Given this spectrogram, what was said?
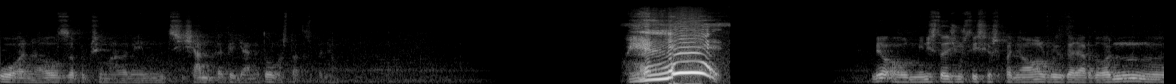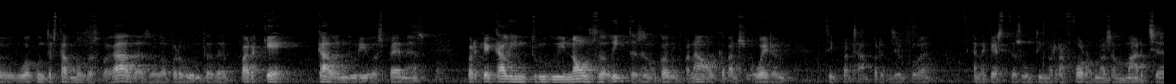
o en els aproximadament 60 que hi ha a tot l'estat espanyol. Bé, el ministre de Justícia espanyol, Ruiz Gallardón, eh, ho ha contestat moltes vegades a la pregunta de per què cal endurir les penes, per què cal introduir nous delictes en el Codi Penal, que abans no ho eren. Estic pensant, per exemple, en aquestes últimes reformes en marxa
